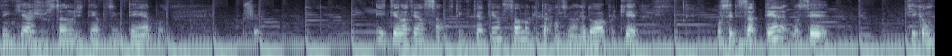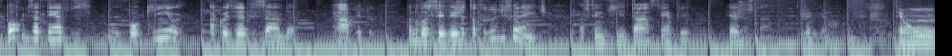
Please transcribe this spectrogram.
Tem que ir ajustando de tempos em tempos. Puxa, E tendo atenção. Você tem que ter atenção no que está acontecendo ao redor, porque você desatenta, você fica um pouco desatento, des- um pouquinho, a coisa já desanda rápido. Quando você vê, já tá tudo diferente. Mas tem que estar sempre reajustando. Legal. Tem um,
